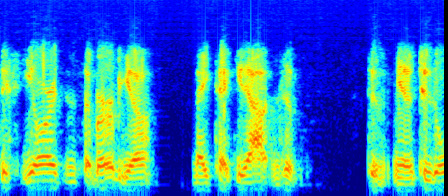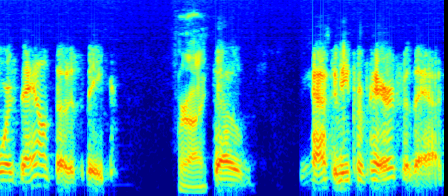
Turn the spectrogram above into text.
60 yards in suburbia may take you out into, to, you know, two doors down, so to speak. Right. So you have to be prepared for that.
